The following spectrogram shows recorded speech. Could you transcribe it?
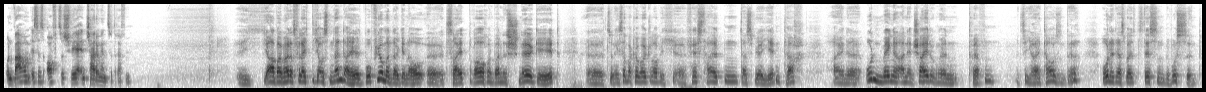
und warum ist es oft so schwer, Entscheidungen zu treffen? Ja, weil man das vielleicht nicht auseinanderhält, wofür man da genau äh, Zeit braucht und wann es schnell geht. Äh, zunächst einmal können wir, glaube ich, äh, festhalten, dass wir jeden Tag eine Unmenge an Entscheidungen treffen, mit Sicherheit Tausende, ohne dass wir uns dessen bewusst sind.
